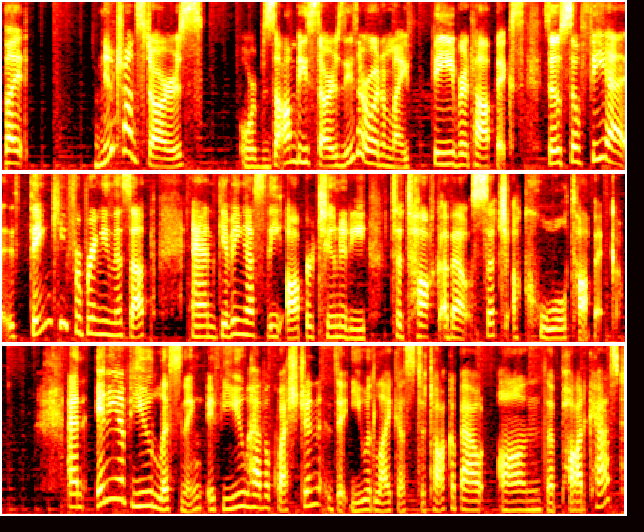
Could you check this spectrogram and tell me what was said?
but neutron stars or zombie stars. These are one of my favorite topics. So, Sophia, thank you for bringing this up and giving us the opportunity to talk about such a cool topic. And any of you listening, if you have a question that you would like us to talk about on the podcast,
